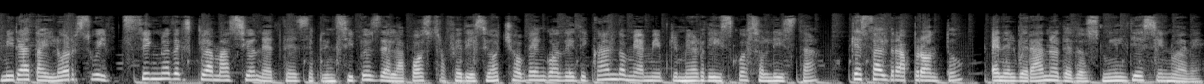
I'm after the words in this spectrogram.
Mira Taylor Swift signo de exclamación desde principios del apóstrofe 18 vengo dedicándome a mi primer disco solista, que saldrá pronto, en el verano de 2019.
